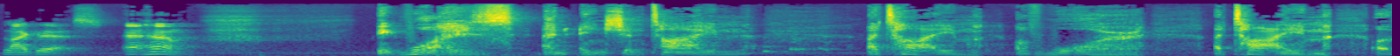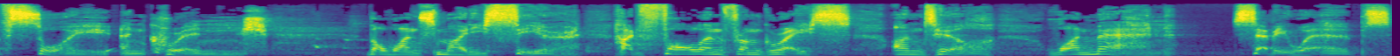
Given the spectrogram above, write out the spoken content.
like this. Ahem. It was an ancient time, a time of war, a time of soy and cringe. The once mighty Cyr had fallen from grace until one man, Sebbywebz,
